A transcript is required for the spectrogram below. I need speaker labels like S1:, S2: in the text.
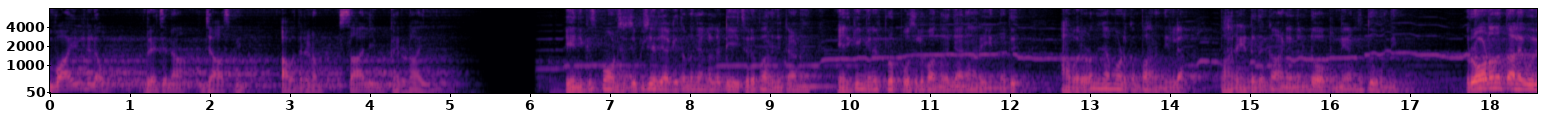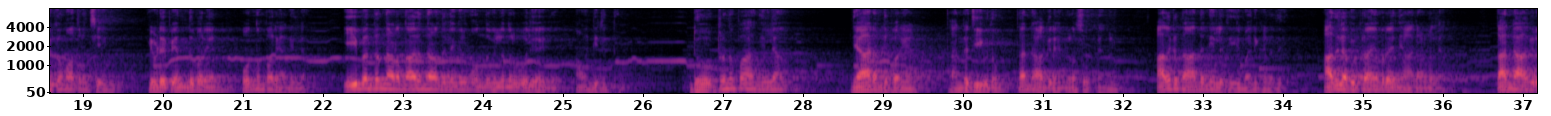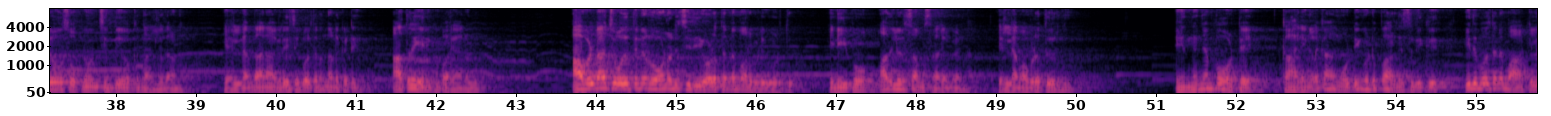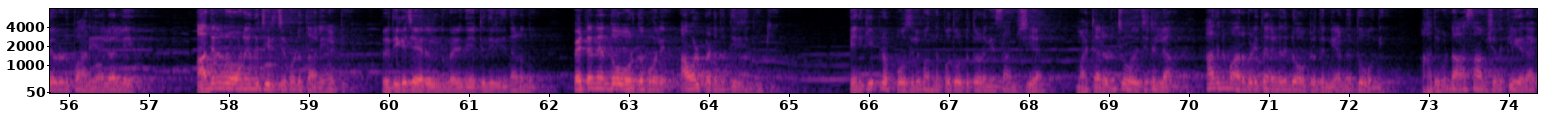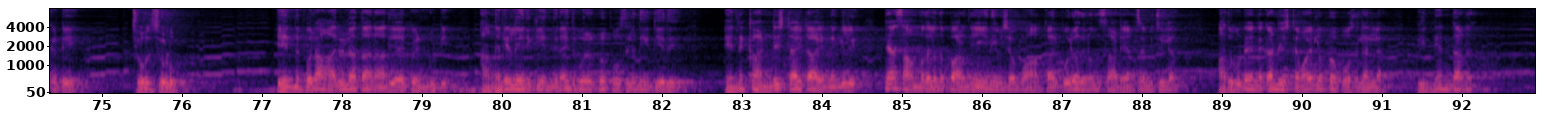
S1: Wild love രചന Jasmine അവതരണം സാലിം കരുളായി.
S2: എനിക്ക് sponsorship ശരിയാക്കി തന്ന ഞങ്ങളുടെ ടീച്ചർ പറഞ്ഞിട്ടാണ് എനിക്ക് ഇങ്ങനെ ഒരു പ്രപ്പോസൽ വന്നത് ഞാൻ അറിയുന്നത്. അവരോടൊന്നും ഞാൻ മുടക്കം പറഞ്ഞില്ല. പറയേണ്ടതും കാണേണ്ടതും ഡോക്ടറിനെയാണെന്ന് തോന്നി. റോണൊന്ന് തലകൂലിക്കുക മാത്രം ചെയ്തു. ഇവിടെ ഇപ്പം എന്ത് പറയാൻ? ഒന്നും പറയാനില്ല. ഈ ബന്ധം നടന്നാലും നടന്നില്ലെങ്കിലും ഒന്നുമില്ലെന്നുള്ള പോലെയായിരുന്നു അവന്റെ ഇരുന്ന്. ഡോക്ടറൊന്നും പറഞ്ഞില്ല. ഞാനെന്ത് പറയാൻ? തന്റെ ജീവിതം തന്റെ ആഗ്രഹങ്ങളും സ്വപ്നങ്ങളും. അതൊക്കെ താൻ തന്നെയല്ലേ തീരുമാനിക്കേണ്ടത്? അതിൽ അഭിപ്രായം പറയാൻ ഞാനാണല്ല തന്റെ ആഗ്രഹവും സ്വപ്നവും ചിന്തയും ഒക്കെ നല്ലതാണ്. എല്ലാം താൻ ആഗ്രഹിച്ച പോലെ തന്നെ നടക്കട്ടെ. അത്രേ എനിക്കും പറയാനുള്ളൂ. അവളുടെ ആ ചോദ്യത്തിന് റോൺ ഒരു ചിരിയോടെ തന്നെ മറുപടി കൊടുത്തു. ഇനിയിപ്പോൾ അതിലൊരു സംസാരം വേണ്ട. എല്ലാം അവിടെ തീർന്നു. എന്നാൽ ഞാൻ പോട്ടെ. കാര്യങ്ങളൊക്കെ അങ്ങോട്ടും ഇങ്ങോട്ടും പറഞ്ഞ സ്ഥിതിക്ക് ഇതുപോലെ തന്നെ ബാക്കിയുള്ളവരോട് പറയാലോ അല്ലേ? അതിന് റോണയെന്ന് ചിരിച്ചുകൊണ്ട് തലയാട്ടി. ഹൃതിക ചേറിൽ നിന്നും എഴുന്നേറ്റ് തിരിഞ്ഞ് നടന്നു. പെട്ടെന്ന് എന്തോ ഓർത്ത പോലെ അവൾ പെട്ടെന്ന് തിരിഞ്ഞു നോക്കി. എനിക്ക് ഈ പ്രപ്പോസൽ വന്നപ്പോൾ തൊട്ട് തുടങ്ങിയ സംശയ. മറ്റാരോടും ചോദിച്ചിട്ടില്ല. അതിന് മറുപടി തരേണ്ടത് ഡോക്ടർ തന്നെയാണെന്ന് തോന്നി. അതുകൊണ്ട് ആ സംശയം ഒന്ന് ക്ലിയർ ആക്കട്ടെ. ചോദിച്ചോളൂ. എന്നെപ്പോലെ ആരുമില്ലാത്ത അനാദിയായ പെൺകുട്ടി. അങ്ങനെയുള്ള എനിക്ക് എന്തിനാ ഇതുപോലെ ഒരു പ്രപ്പോസൽ നീട്ടിയത്? എന്നെ കണ്ട് ഇഷ്ടമായിട്ടായിരുന്നെങ്കിൽ ഞാൻ സമ്മതമല്ലെന്ന് പറഞ്ഞ് ഈ നിമിഷം വാക്കാൽ പോലും അതിനൊന്ന് തടയാൻ ശ്രമിച്ചില്ല. അതുകൊണ്ട് എന്നെ കണ്ട് ഇഷ്ടമായിട്ടുള്ള പ്രപ്പോസലല്ല പിന്നെ എന്താണ്?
